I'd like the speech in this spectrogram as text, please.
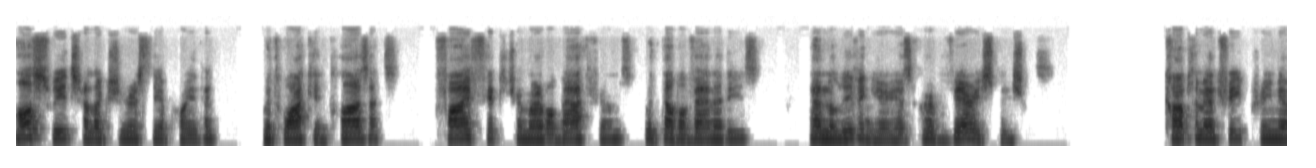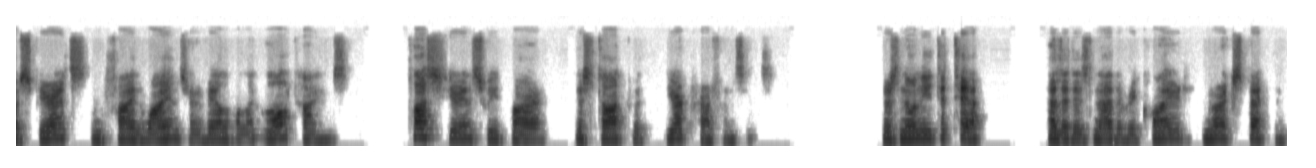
All suites are luxuriously appointed with walk in closets, five fixture marble bathrooms with double vanities, and the living areas are very spacious. Complimentary premium spirits and fine wines are available at all times, plus your in suite bar is stocked with your preferences. There's no need to tip, as it is neither required nor expected.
